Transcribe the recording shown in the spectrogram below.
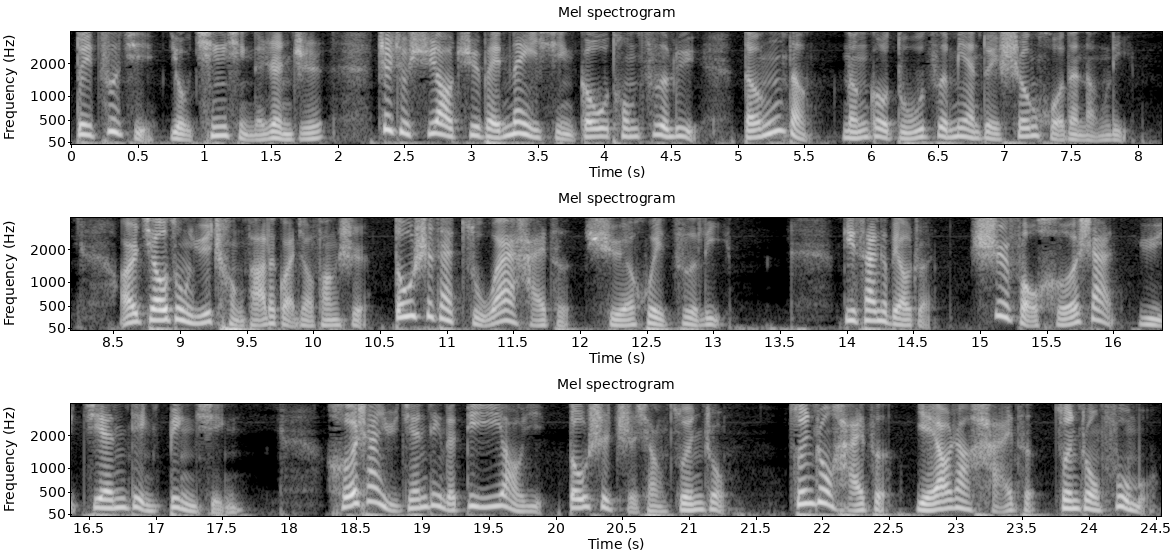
对自己有清醒的认知，这就需要具备内省、沟通、自律等等。能够独自面对生活的能力，而骄纵与惩罚的管教方式都是在阻碍孩子学会自立。第三个标准是否和善与坚定并行？和善与坚定的第一要义都是指向尊重，尊重孩子，也要让孩子尊重父母，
